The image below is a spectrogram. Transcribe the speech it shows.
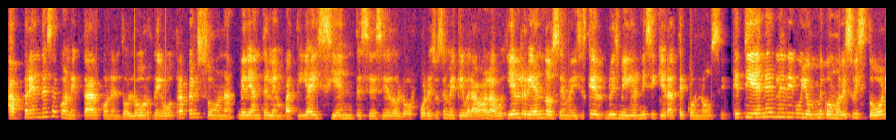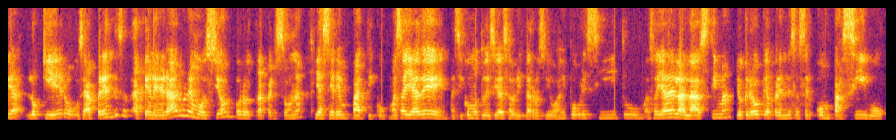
aprendes a conectar con el dolor de otra persona mediante la empatía y sientes ese dolor. Por eso se me quebraba la voz. Y él riéndose me dice que Luis Miguel ni siquiera te conoce. ¿Qué tiene? Le digo yo, me conmueve su historia, lo quiero. O sea, aprendes a generar una emoción por otra persona y a ser empático. Más allá de, así como tú decías ahorita, Rocío, ay, pobrecito, más allá de la lástima, yo creo que aprendes a ser compasivo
